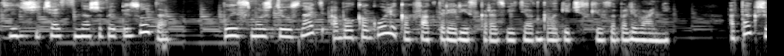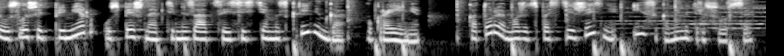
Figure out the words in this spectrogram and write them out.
В следующей части нашего эпизода вы сможете узнать об алкоголе как факторе риска развития онкологических заболеваний, а также услышать пример успешной оптимизации системы скрининга в Украине – которая может спасти жизни и сэкономить ресурсы –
